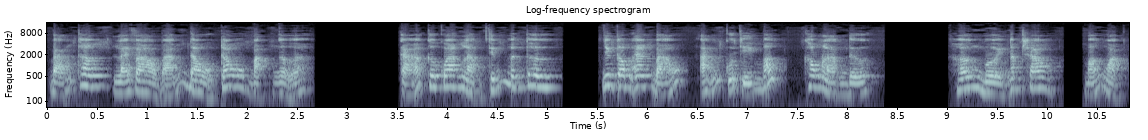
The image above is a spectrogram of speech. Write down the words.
bản thân lại vào bản đầu trâu mặt ngựa. Cả cơ quan làm chứng minh thư, nhưng công an bảo ảnh của chị mất, không làm được. Hơn 10 năm sau, mở ngoặt,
